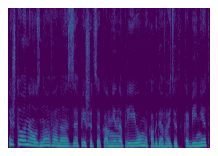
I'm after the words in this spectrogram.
И что она, узнав о нас, запишется ко мне на прием, и когда войдет в кабинет,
